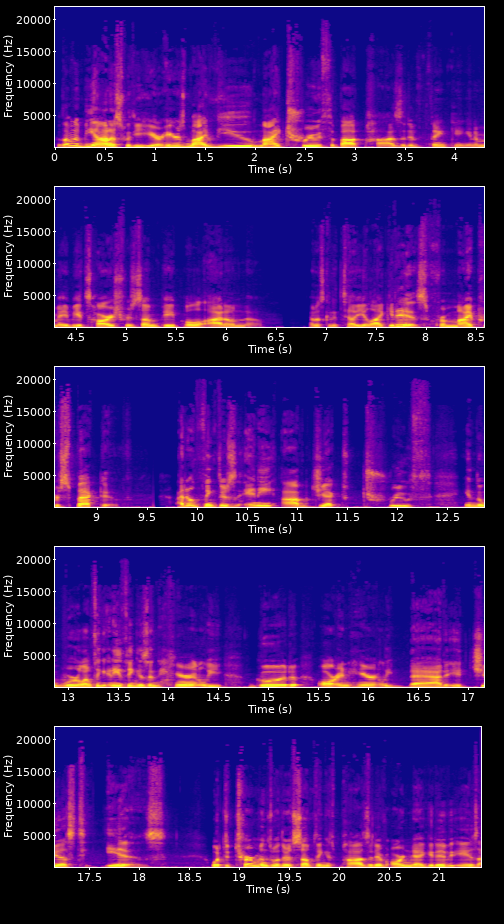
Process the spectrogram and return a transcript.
Because I'm going to be honest with you here. Here's my view, my truth about positive thinking. And maybe it's harsh for some people, I don't know. I'm just going to tell you like it is from my perspective. I don't think there's any object truth in the world. I don't think anything is inherently good or inherently bad. It just is. What determines whether something is positive or negative is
